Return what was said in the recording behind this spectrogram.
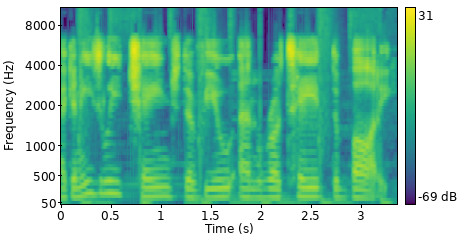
I can easily change the view and rotate the body.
